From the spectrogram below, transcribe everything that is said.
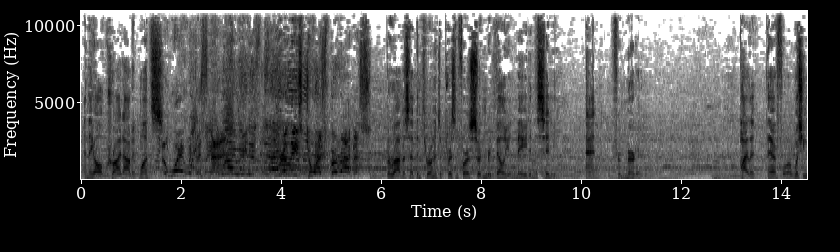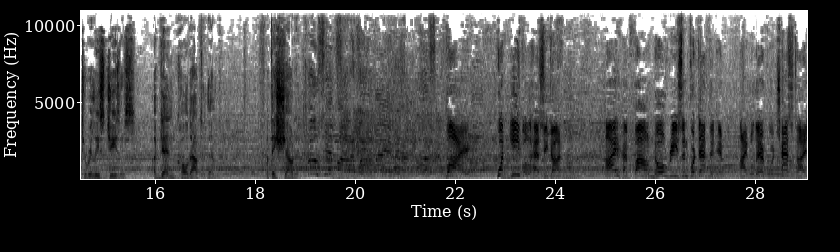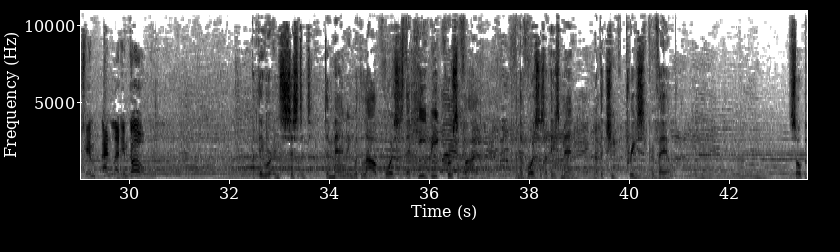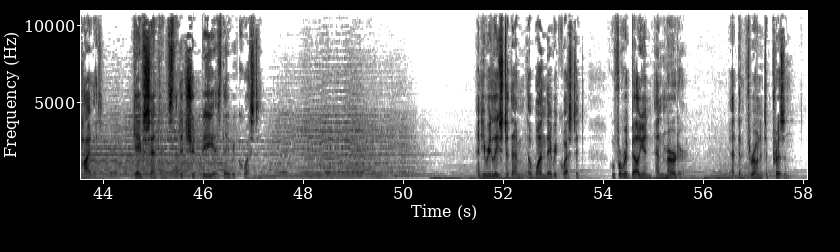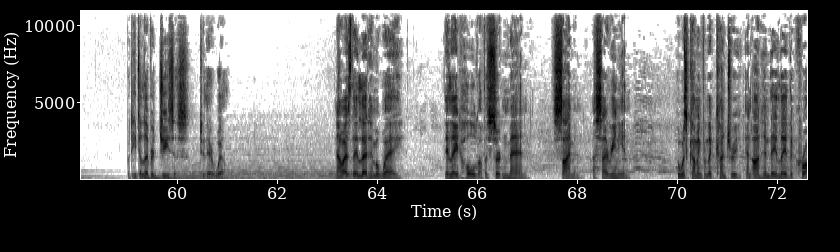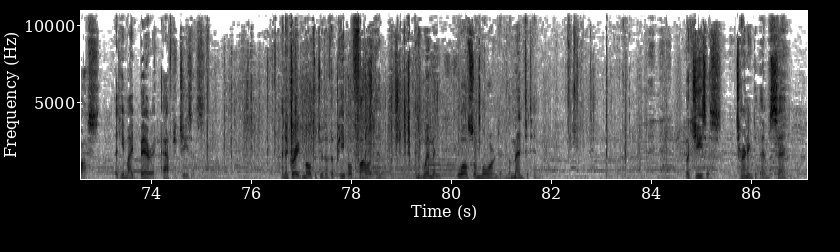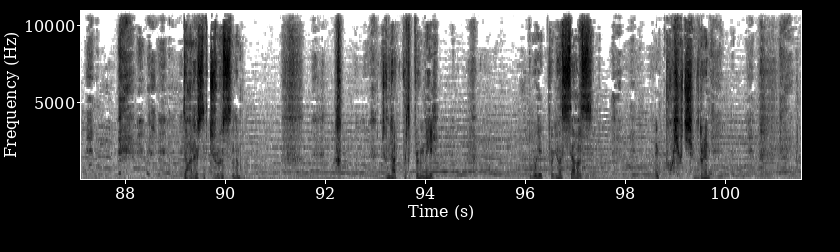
And they all cried out at once. Away with this man! Release to us Barabbas! Barabbas had been thrown into prison for a certain rebellion made in the city, and for murder. Pilate, therefore, wishing to release Jesus, again called out to them. But they shouted, Why? What evil has he done? I have found no reason for death in him. I will therefore chastise him and let him go. But they were insistent, demanding with loud voices that he be crucified. And the voices of these men and of the chief priests prevailed. So Pilate gave sentence that it should be as they requested. And he released to them the one they requested, who for rebellion and murder had been thrown into prison. But he delivered Jesus to their will. Now as they led him away, they laid hold of a certain man, Simon, a Cyrenian, who was coming from the country, and on him they laid the cross, that he might bear it after Jesus. And a great multitude of the people followed him, and women who also mourned and lamented him. But Jesus, turning to them, said, Daughters of Jerusalem, do not weep for me. Weep for yourselves and for your children.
